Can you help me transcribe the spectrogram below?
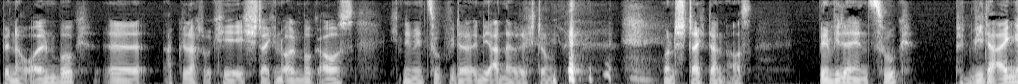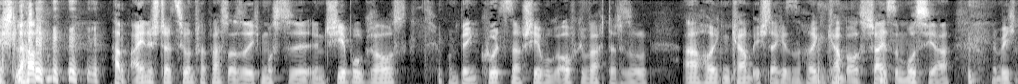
Bin nach Oldenburg, äh, hab gedacht, okay, ich steige in Oldenburg aus, ich nehme den Zug wieder in die andere Richtung und steig dann aus. Bin wieder in den Zug, bin wieder eingeschlafen, hab eine Station verpasst, also ich musste in Schierbruck raus und bin kurz nach Schierbruck aufgewacht, dachte so, ah, Heukenkamp, ich steige jetzt nach Heukenkamp aus, scheiße, muss ja. Dann bin ich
